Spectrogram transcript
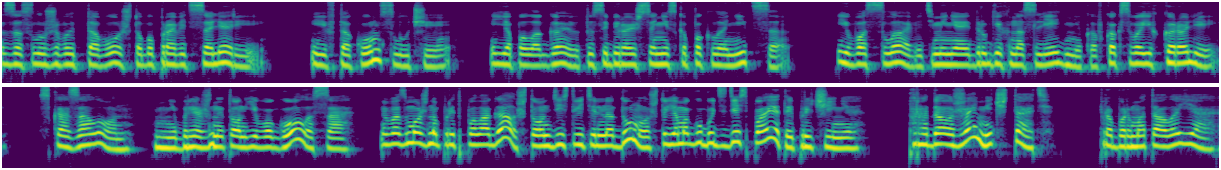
заслуживает того, чтобы править солярией. И в таком случае, я полагаю, ты собираешься низко поклониться и восславить меня и других наследников, как своих королей», — сказал он. Небрежный тон его голоса, возможно, предполагал, что он действительно думал, что я могу быть здесь по этой причине. «Продолжай мечтать», — пробормотала я.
